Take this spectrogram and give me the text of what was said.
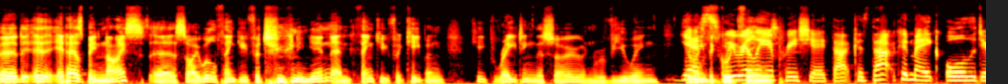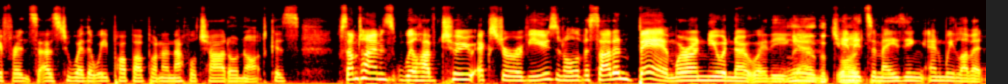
but it, it, it has been nice. Uh, so I will thank you for tuning in and thank you for keeping keep rating the show and reviewing. Doing the Yes, we really things. appreciate that because that could make all the difference as to whether we pop up on an Apple chart or not. Because sometimes we'll have two extra reviews, and all of a sudden, bam, we're on new and noteworthy again. Yeah, that's And it's amazing, and we love it.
